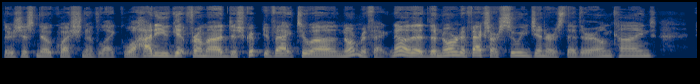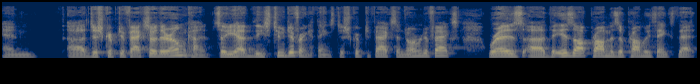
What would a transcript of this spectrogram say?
there's just no question of like, well, how do you get from a descriptive fact to a normative fact? No, the, the normative facts are sui generis; they're their own kind, and uh, descriptive facts are their own kind. So you have these two different things, descriptive facts and normative facts. Whereas uh, the is-ought problem is a problem who thinks that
